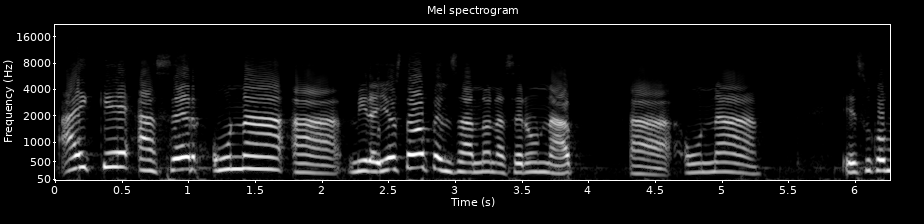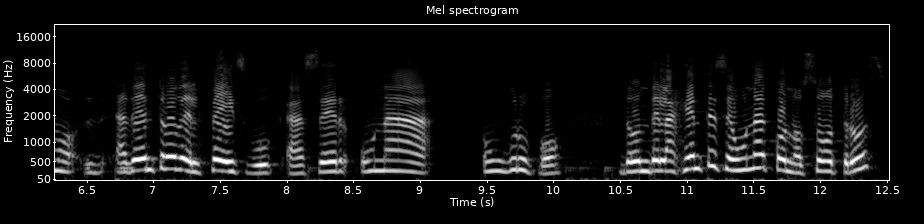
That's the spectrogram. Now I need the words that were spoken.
hay que hacer una, ah, mira, yo estaba pensando en hacer una app, ah, una, eso como adentro del Facebook, hacer una, un grupo donde la gente se una con nosotros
